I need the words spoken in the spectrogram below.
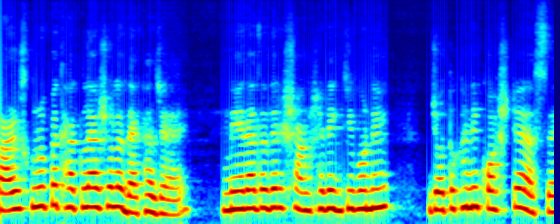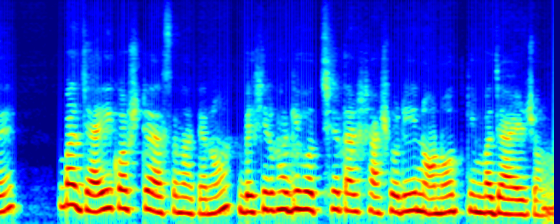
গার্লস গ্রুপে থাকলে আসলে দেখা যায়। মেয়েরা তাদের সাংসারিক জীবনে যতখানি কষ্টে আছে বা যাই কষ্টে আছে না কেন, বেশিরভাগই হচ্ছে তার শাশুড়ি, ননদ কিংবা জায়ের জন্য।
